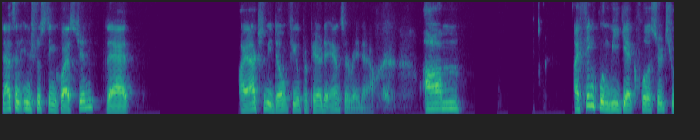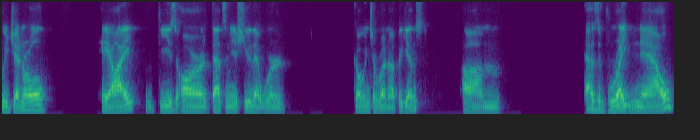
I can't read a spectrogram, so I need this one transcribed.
that's an interesting question that I actually don't feel prepared to answer right now. Um, I think when we get closer to a general AI, these are that's an issue that we're going to run up against. Um, as of right now,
